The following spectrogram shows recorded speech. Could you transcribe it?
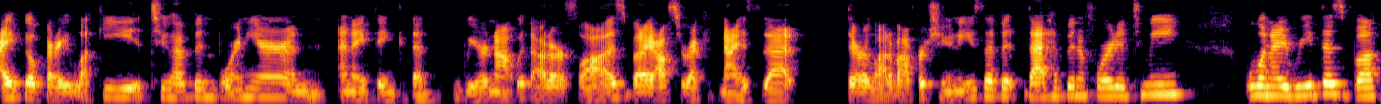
I feel very lucky to have been born here and and I think that we are not without our flaws but I also recognize that there are a lot of opportunities that that have been afforded to me. But when I read this book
